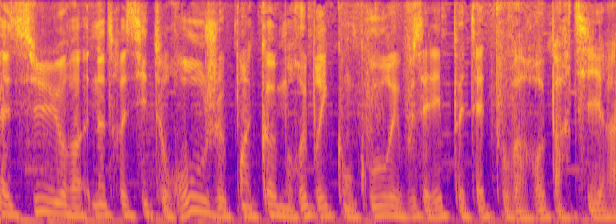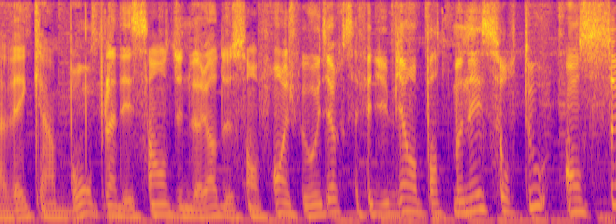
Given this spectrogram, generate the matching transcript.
euh, sur notre site rouge.com, rubrique concours. Et vous allez peut-être pouvoir repartir avec un bon plein d'essence d'une valeur de 100 francs. Et je peux vous dire que ça fait du bien au porte-monnaie, surtout en ce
